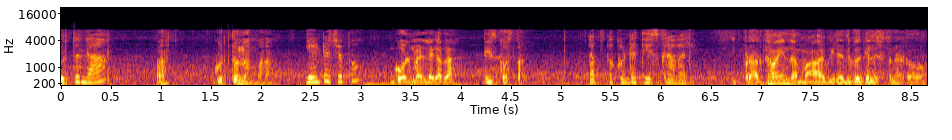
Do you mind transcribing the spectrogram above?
గుర్తుందా? ఆ? గుర్తుందమ్మా. ఏంటో చెప్పు. గోల్డ్ మెడలే కదా తీసుకొస్తా. తప్పకుండా తీసుకురావాలి. ఇప్పుడు అర్థమైందమ్మా వీడెందుకు గెలుస్తున్నాడో?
